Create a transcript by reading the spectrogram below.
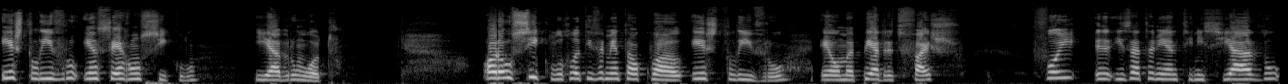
Este livro encerra um ciclo e abre um outro. Ora, o ciclo relativamente ao qual este livro é uma pedra de fecho foi eh, exatamente iniciado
